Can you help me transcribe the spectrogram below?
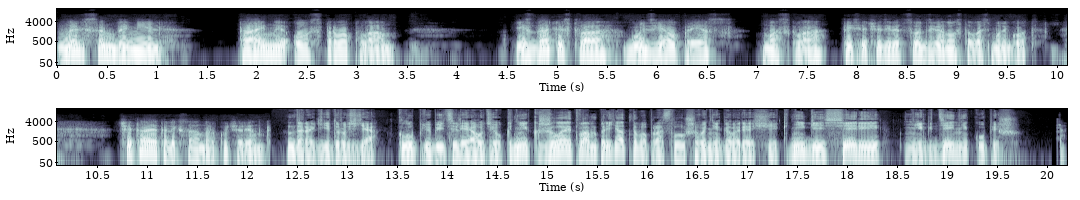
Нельсон Демиль. Тайны острова Плам. Издательство Гудьял Пресс. Москва, 1998 год. Читает Александр Кучеренко. Дорогие друзья, клуб любителей аудиокниг желает вам приятного прослушивания говорящей книги серии «Нигде не купишь».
